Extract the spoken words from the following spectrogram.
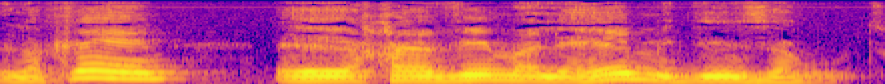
ולכן אה, חייבים עליהם מדין זרות.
